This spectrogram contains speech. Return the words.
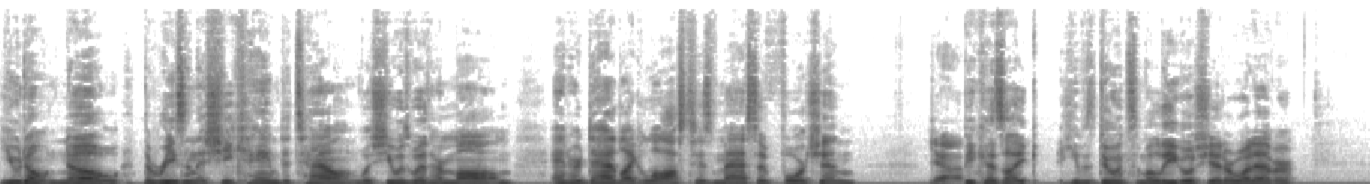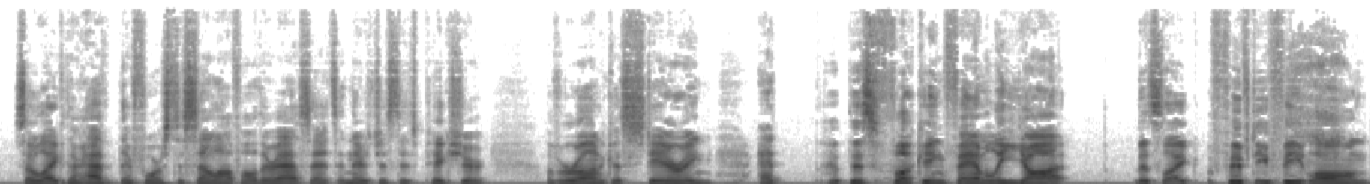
you don't know. The reason that she came to town was she was with her mom, and her dad like lost his massive fortune yeah. because like he was doing some illegal shit or whatever. So like they're have they're forced to sell off all their assets, and there's just this picture of Veronica staring at this fucking family yacht that's like 50 feet long,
